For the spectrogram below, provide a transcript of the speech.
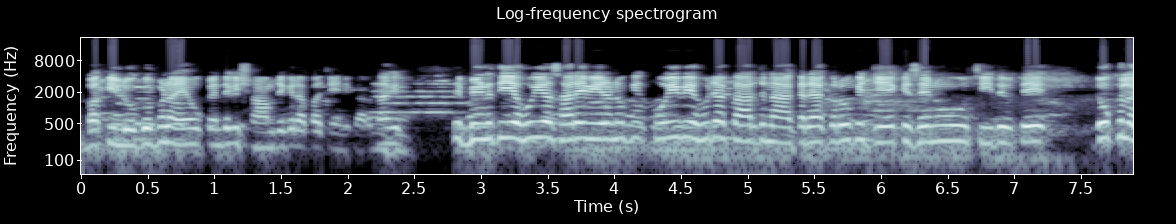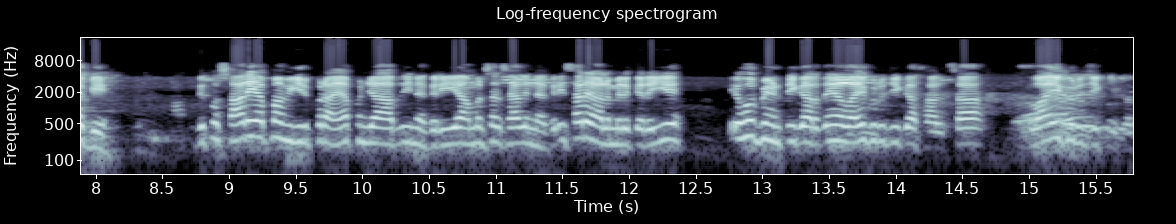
ਬਾਕੀ ਲੋਗੋ ਬਣਾਏ, ਉਹ ਕਹਿੰਦੇ ਕਿ ਸ਼ਾਮ ਦੇ ਘਰ ਆਪਾਂ ਚੇਂਜ ਕਰ ਦਾਂਗੇ। ਤੇ ਬੇਨਤੀ ਇਹੋ ਹੀ ਆ ਸਾਰੇ ਵੀਰਾਂ ਨੂੰ ਕਿ ਕੋਈ ਵੀ ਇਹੋ ਜਿਹਾ ਕਾਰਜ ਨਾ ਕਰਿਆ ਕਰੋ ਕਿ ਜੇ ਕਿਸੇ ਨੂੰ ਉਸ ਚੀਜ਼ ਦੇ ਉੱਤੇ ਦੁੱਖ ਲੱਗੇ। ਦੇਖੋ, ਸਾਰੇ ਆਪਾਂ ਵੀਰ ਭਰਾ ਆ, ਪੰਜਾਬ ਦੀ ਨਗਰੀ ਆ, ਅੰਮ੍ਰਿਤਸਰ ਸਾਹਿਬ ਦੀ ਨਗਰੀ, ਸਾਰੇ ਹਲ ਮਿਲ ਕੇ ਰਹੀਏ। ਇਹੋ ਬੇਨਤੀ ਕਰਦੇ ਆ, ਵਾਹਿਗੁਰੂ ਜੀ ਕਾ ਖਾਲਸਾ, ਵਾਹਿਗੁਰੂ ਜੀ ਕੀ ਫਤਿਹ।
